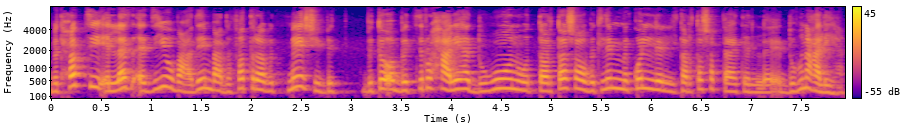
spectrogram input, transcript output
بتحطي اللزقة دي وبعدين بعد فترة بتماشي بت... بتروح عليها الدهون والطرطشة وبتلم كل الطرطشة بتاعت الدهون عليها.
